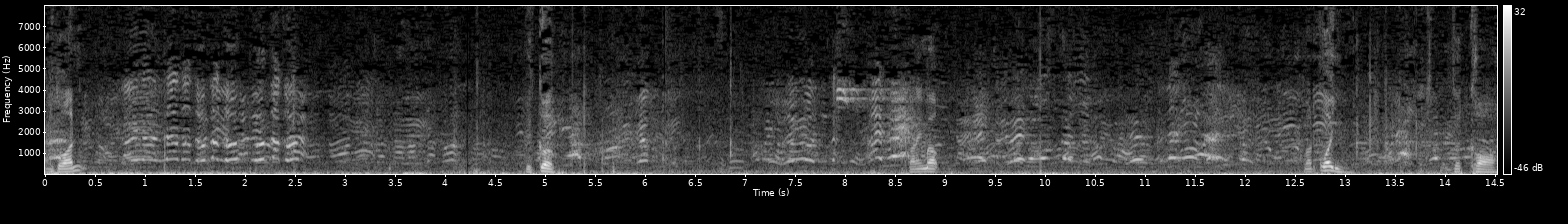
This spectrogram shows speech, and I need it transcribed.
Anh Tuấn Việt Cường Văn Anh Mộng Văn Quỳnh Giật khó.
